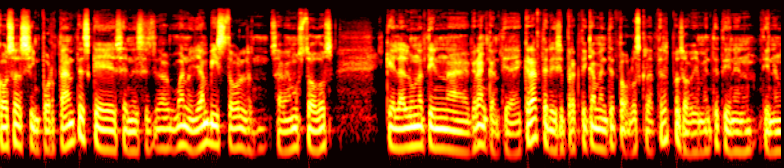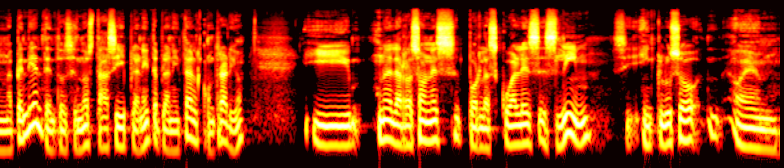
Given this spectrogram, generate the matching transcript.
cosas importantes que se necesita, bueno, ya han visto, sabemos todos, que la Luna tiene una gran cantidad de cráteres y prácticamente todos los cráteres, pues obviamente tienen, tienen una pendiente. Entonces no está así planita, planita, al contrario. Y una de las razones por las cuales Slim, incluso, em,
